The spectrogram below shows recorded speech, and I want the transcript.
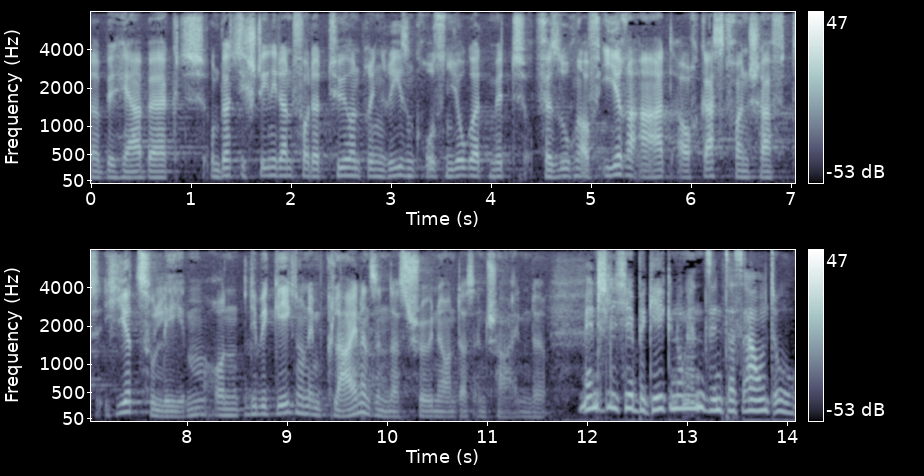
äh, beherbergt. Und plötzlich stehen die dann vor der Tür und bringen riesengroßen Joghurt mit, versuchen auf ihre Art auch Gastfreundschaft hier zu leben. Und die Begegnungen im Kleinen sind das Schöne und das Entscheidende. Menschliche Begegnungen sind das A und O.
